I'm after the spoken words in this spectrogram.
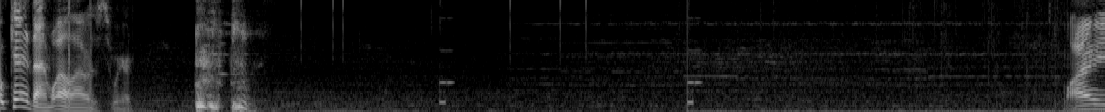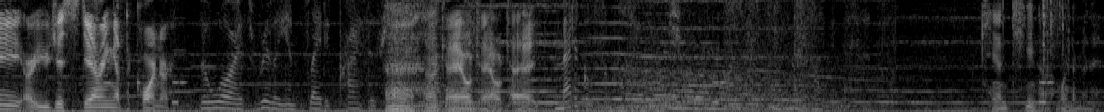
Okay then, well, that was weird. Why are you just staring at the corner? The war has really inflated prices here. okay, okay, okay. Medical supplies are short supply. Cantina, wait a minute.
